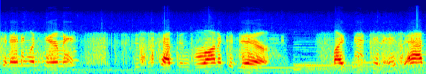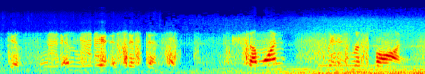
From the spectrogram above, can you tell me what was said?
Can anyone hear me? This is Captain Veronica Dare. My beacon is active. Need immediate assistance. Someone, please respond.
